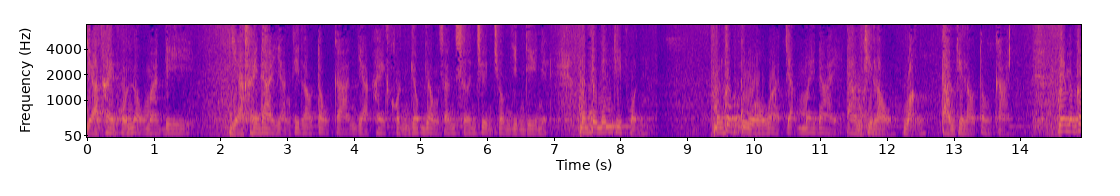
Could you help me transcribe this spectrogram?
อยากให้ผลออกมาดี อยากให้ได้อย่างที่เราต้องการ อยากให้คนยกย่องสรรเสริญชื่นชมยินดีเนี่ย มันไปเน้นที่ผล มันก็กลัวว่าจะไม่ได้ตามที่เราหวังตามที่เราต้องการเนี่ยมันก็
